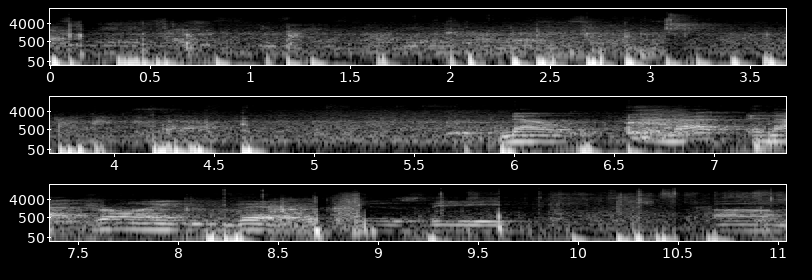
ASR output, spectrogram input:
estimated prices to these things, to help you inform those decisions. So, Now, in that, in that drawing there is the um,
